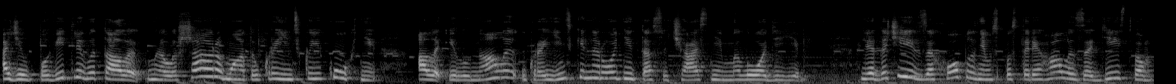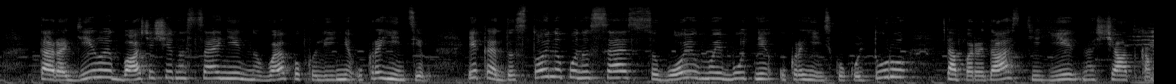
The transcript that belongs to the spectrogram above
адже в повітрі витали не лише аромати української кухні, але і лунали українські народні та сучасні мелодії. Глядачі із захопленням спостерігали за дійством та раділи, бачачи на сцені нове покоління українців, яке достойно понесе з собою в майбутнє українську культуру та передасть її нащадкам.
